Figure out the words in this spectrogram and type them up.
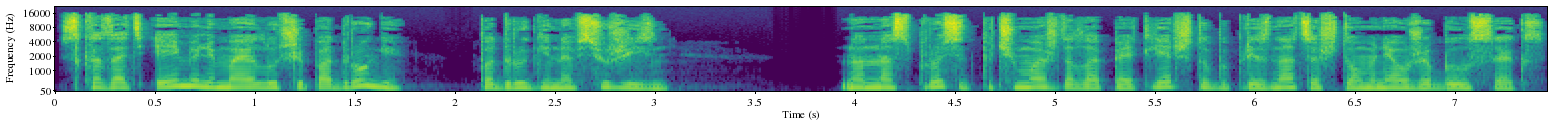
Сказать Эмили, моей лучшей подруге? Подруге на всю жизнь. Но она спросит, почему я ждала пять лет, чтобы признаться, что у меня уже был секс.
